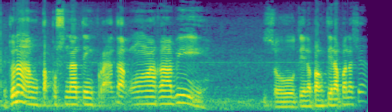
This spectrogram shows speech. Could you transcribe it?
Ito na ang tapos nating product mga kabi. So, tinapang tinapa na siya.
